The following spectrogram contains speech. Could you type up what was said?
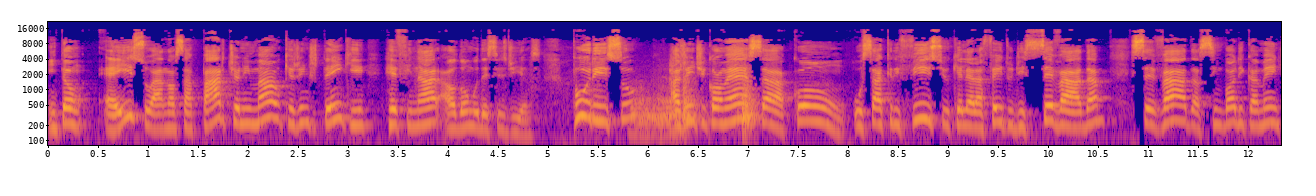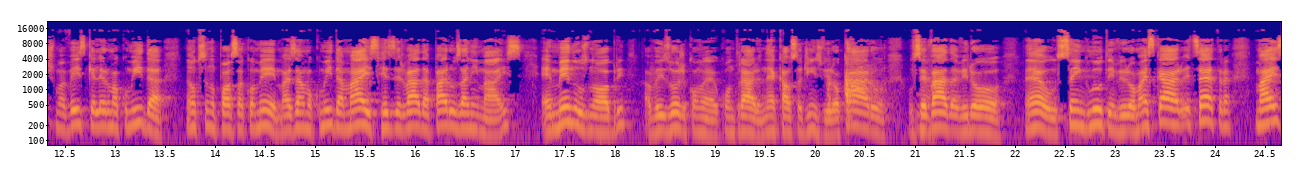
Então, é isso, a nossa parte animal que a gente tem que refinar ao longo desses dias. Por isso, a gente começa com o sacrifício que ele era feito de cevada. Cevada, simbolicamente, uma vez que ele era uma comida, não que você não possa comer, mas é uma comida mais reservada para os animais, é menos nobre. Talvez hoje, como é o contrário, né? calça jeans virou caro, o cevada virou, né? o sem glúten virou mais caro, etc. Mas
